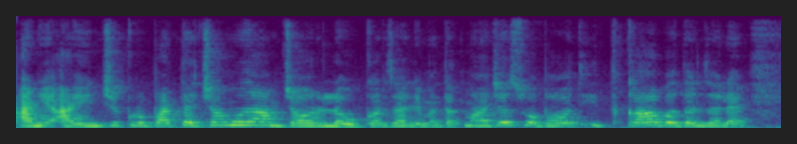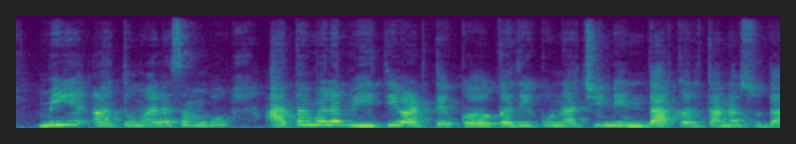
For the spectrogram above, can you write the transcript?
आणि आईंची कृपा त्याच्यामुळं आमच्यावर लवकर झाली म्हणतात. माझ्या स्वभावात इतका बदल झाला आहे मी तुम्हाला सांगू आता मला भीती वाटते. क कधी कुणाची निंदा करताना सुद्धा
